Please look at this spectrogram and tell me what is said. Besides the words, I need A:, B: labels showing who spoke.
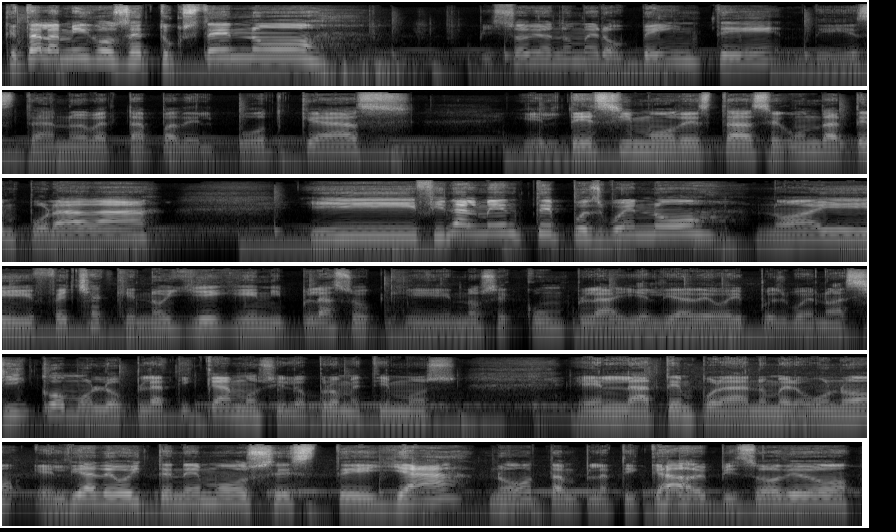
A: ¿Qué tal amigos de Tuxteno? Episodio número 20 de esta nueva etapa del podcast, el décimo de esta segunda temporada. Y finalmente, pues bueno, no hay fecha que no llegue ni plazo que no se cumpla. Y el día de hoy, pues bueno, así como lo platicamos y lo prometimos en la temporada número uno, el día de hoy tenemos este ya, ¿no? Tan platicado episodio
